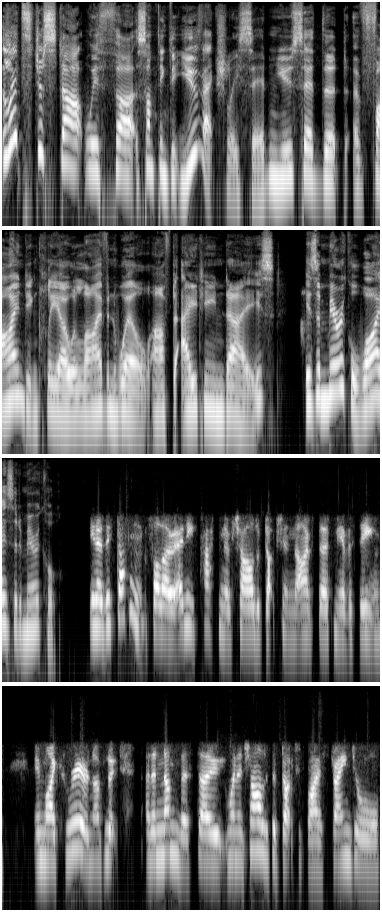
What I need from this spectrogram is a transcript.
Let's just start with uh, something that you've actually said, and you said that uh, finding Cleo alive and well after 18 days is a miracle. Why is it a miracle? You know, this doesn't follow any pattern of child abduction that I've certainly ever seen in my career, and I've looked at a number. So, when a child is abducted by a stranger or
